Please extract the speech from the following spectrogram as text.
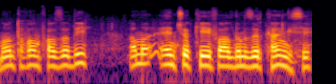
Montafon fazla değil. Ama en çok keyif aldığınız ırk hangisi?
